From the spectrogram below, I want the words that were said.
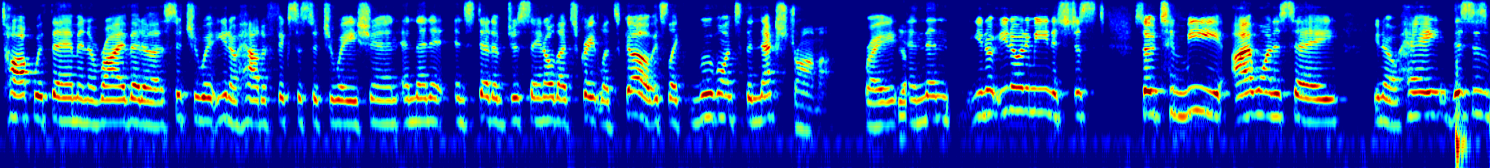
talk with them and arrive at a situation you know how to fix a situation. And then it instead of just saying oh that's great let's go it's like move on to the next drama right? Yep. and then you know you know what i mean? It's just so to me i want to say you know hey this is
